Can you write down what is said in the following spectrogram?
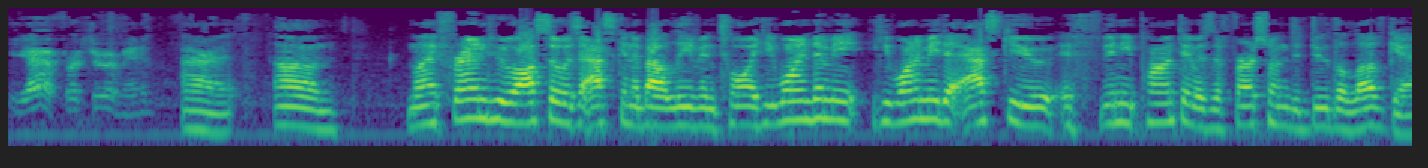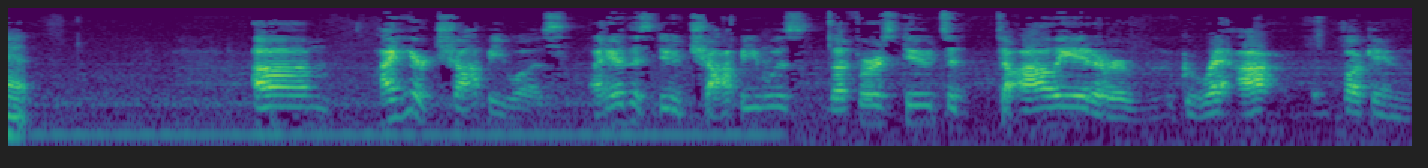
Yeah, for sure, man. Alright. Um, my friend who also was asking about leaving Toy, he wanted me, he wanted me to ask you if Vinny Ponte was the first one to do the love gap. Um, I hear Choppy was. I hear this dude Choppy was the first dude to to ollie it or uh, fucking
